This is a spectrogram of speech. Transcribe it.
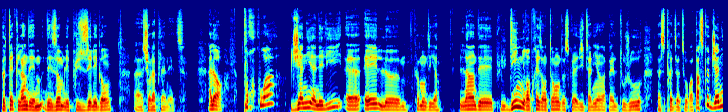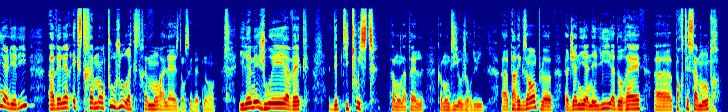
peut-être l'un des, des, hommes les plus élégants sur la planète. Alors, pourquoi Gianni Anelli euh, est le, comment dire, l'un des plus dignes représentants de ce que les Italiens appellent toujours la sprezzatura? Parce que Gianni Agnelli avait l'air extrêmement, toujours extrêmement à l'aise dans ses vêtements. Il aimait jouer avec des petits twists, comme on appelle, comme on dit aujourd'hui. Euh, par exemple, euh, Gianni Anelli adorait porter sa montre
